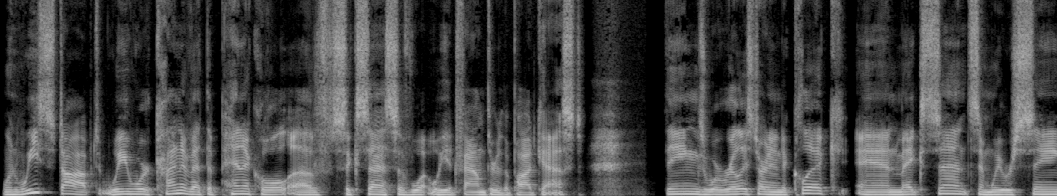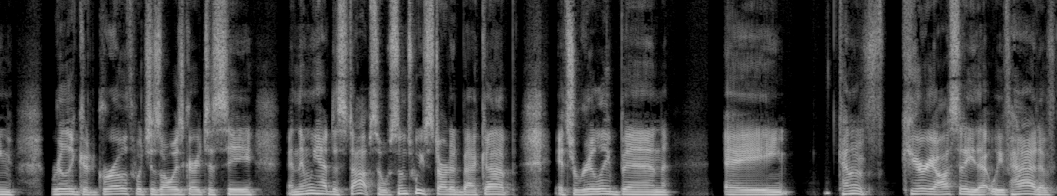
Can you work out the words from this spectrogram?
when we stopped, we were kind of at the pinnacle of success of what we had found through the podcast. Things were really starting to click and make sense, and we were seeing really good growth, which is always great to see. And then we had to stop. So, since we started back up, it's really been a kind of curiosity that we've had of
